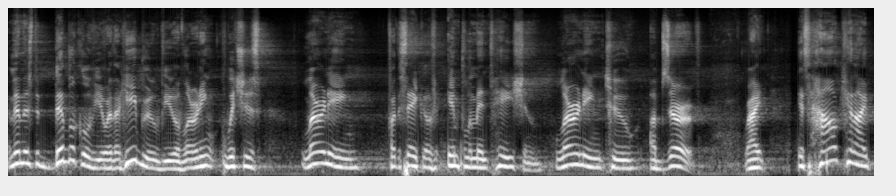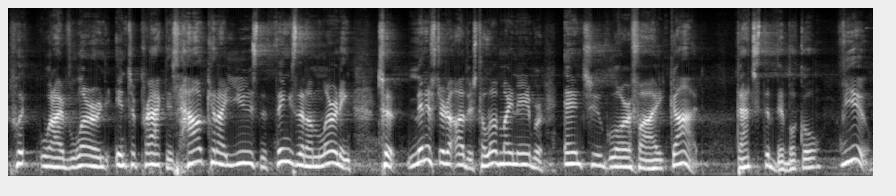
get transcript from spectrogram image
And then there's the biblical view or the Hebrew view of learning, which is learning for the sake of implementation, learning to observe, right? It's how can I put what I've learned into practice? How can I use the things that I'm learning to minister to others, to love my neighbor, and to glorify God? That's the biblical view.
